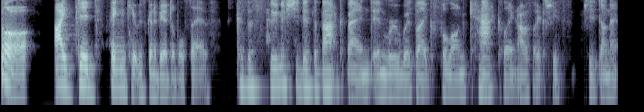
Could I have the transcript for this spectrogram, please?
but I did think it was going to be a double save. Because as soon as she did the back bend and Ru was like full on cackling, I was like, she's she's done it.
